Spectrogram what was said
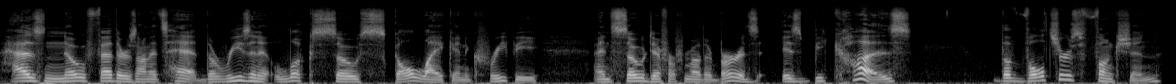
has no feathers on its head. The reason it looks so skull like and creepy and so different from other birds is because the vulture's function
